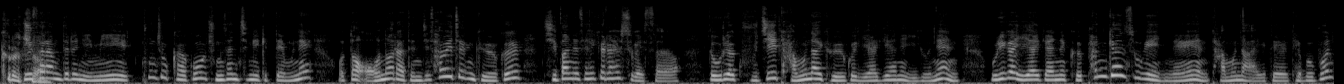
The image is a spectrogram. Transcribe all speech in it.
그렇죠. 그 사람들은 이미 풍족하고 중산층이기 때문에 어떤 언어라든지 사회적인 교육을 집안에서 해결을 할 수가 있어요. 근데 우리가 굳이 다문화 교육을 이야기하는 이유는 우리가 이야기하는 그 편견 속에 있는 다문화 아이들 대부분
